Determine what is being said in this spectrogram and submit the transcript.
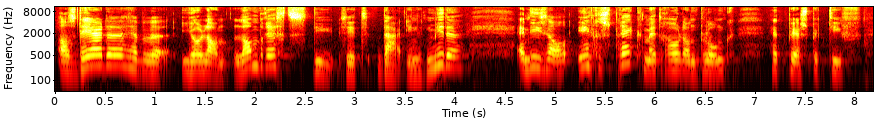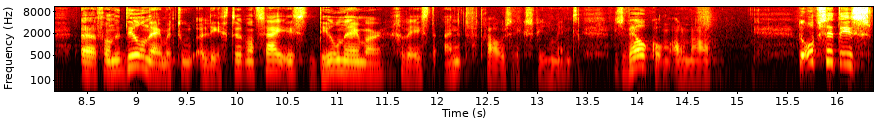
als derde hebben we Jolan Lambrecht, die zit daar in het midden. En die zal in gesprek met Roland Blonk het perspectief uh, van de deelnemer toelichten. Want zij is deelnemer geweest aan het vertrouwensexperiment. Dus welkom allemaal. De opzet is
